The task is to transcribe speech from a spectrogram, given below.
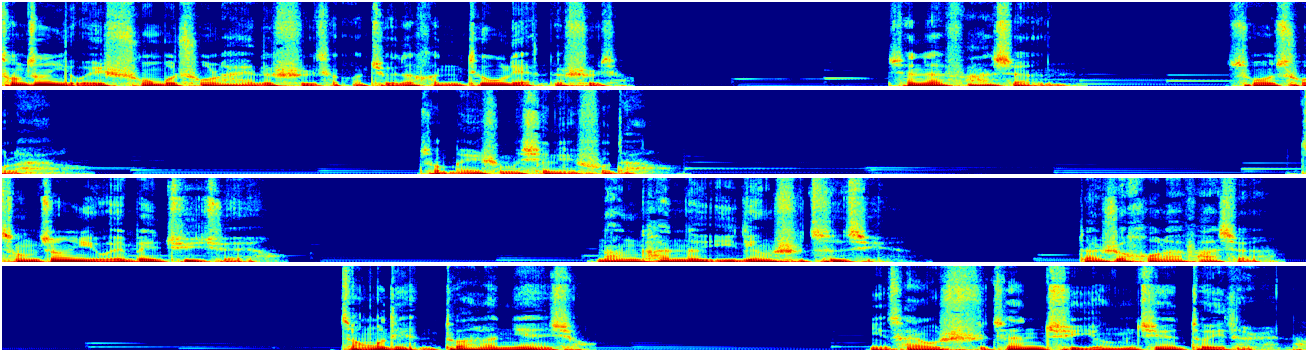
曾经以为说不出来的事情，觉得很丢脸的事情，现在发现说出来了就没什么心理负担了。曾经以为被拒绝呀，难堪的一定是自己，但是后来发现，早点断了念想，你才有时间去迎接对的人呢。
